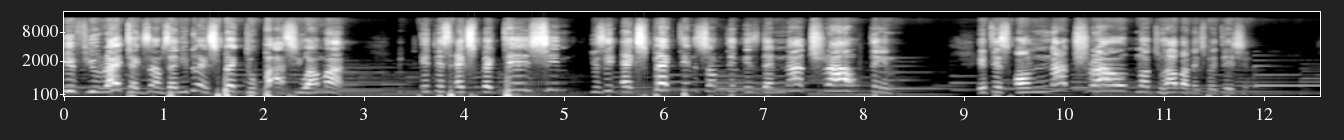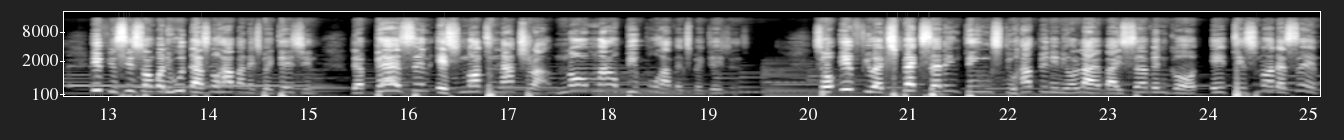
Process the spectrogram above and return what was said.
If you write exams and you don't expect to pass, you are mad. It is expectation. You see, expecting something is the natural thing. It is unnatural not to have an expectation. If you see somebody who does not have an expectation, the person is not natural. Normal people have expectations. So if you expect certain things to happen in your life by serving God, it is not a sin.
